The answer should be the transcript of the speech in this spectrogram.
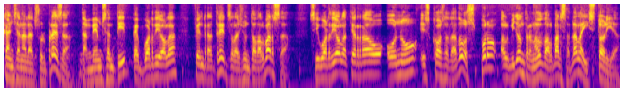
que han generat sorpresa. També hem sentit Pep Guardiola fent retrets a la Junta del Barça. Si Guardiola té raó o no és cosa de dos, però el millor entrenador del Barça de la història.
